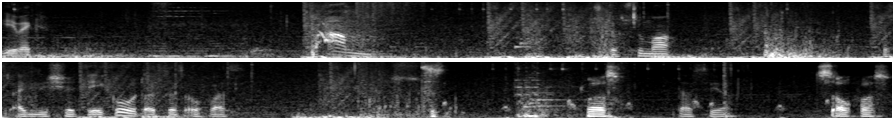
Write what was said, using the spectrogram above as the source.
Geh weg. Bam! Stirbst du mal? Ist das eigentlich hier Deko oder ist das auch was? Das, was? Das hier. Das ist auch was.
